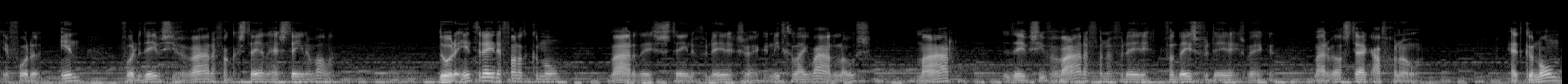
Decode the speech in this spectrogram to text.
in voor de, in voor de defensieve waarde van kastelen en stenen wallen. Door de intrede van het kanon waren deze stenen verdedigingswerken niet gelijk waardeloos, maar de defensieve waarde van, de van deze verdedigingswerken waren wel sterk afgenomen. Het kanon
